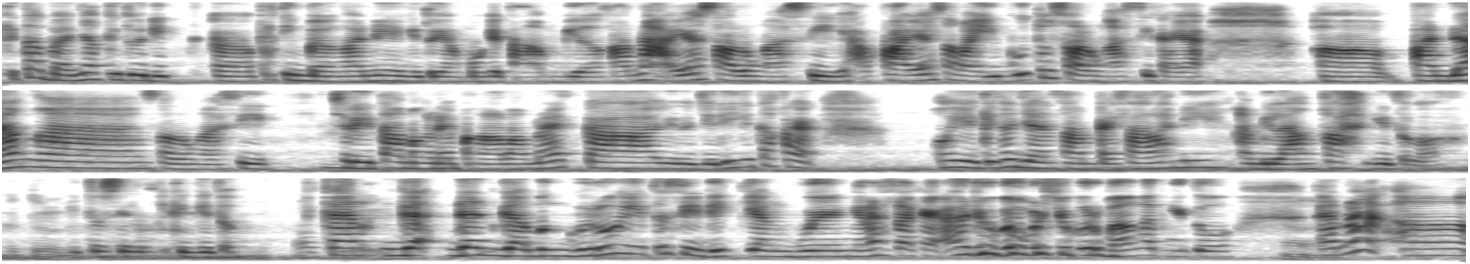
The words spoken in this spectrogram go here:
kita banyak gitu di eh, pertimbangannya gitu yang mau kita ambil. Karena ayah selalu ngasih apa ayah sama ibu tuh selalu ngasih kayak eh, pandangan selalu ngasih cerita mengenai pengalaman mereka gitu. Jadi kita kayak oh ya kita jangan sampai salah nih ambil langkah gitu loh Betul. itu sih lebih kayak gitu Oke. kan nggak dan nggak menggurui itu sih dik yang gue ngerasa kayak aduh gue bersyukur banget gitu Ah. karena eh,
